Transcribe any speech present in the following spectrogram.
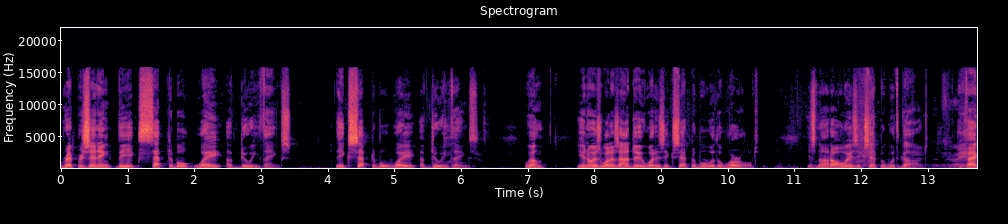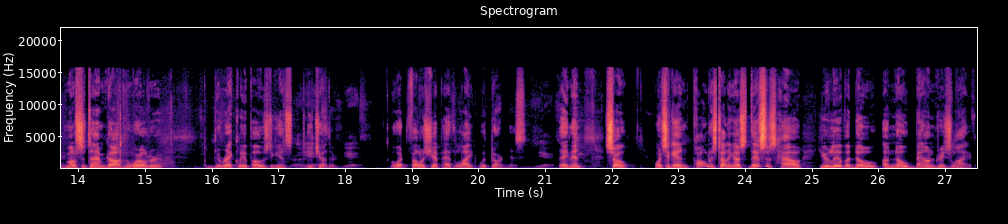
representing the acceptable way of doing things. The acceptable way of doing things. Well, you know as well as I do, what is acceptable with the world is not always acceptable with God. In fact, most of the time, God and the world are directly opposed against each other. What fellowship hath light with darkness? Amen? So, once again, Paul is telling us this is how you live a no, a no boundaries life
